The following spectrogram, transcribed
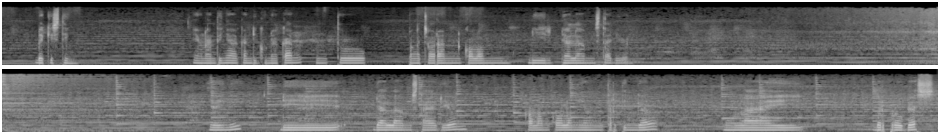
backisting yang nantinya akan digunakan untuk pengecoran kolom di dalam stadion. Ya ini di dalam stadion kolom-kolom yang tertinggal mulai berprogres.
